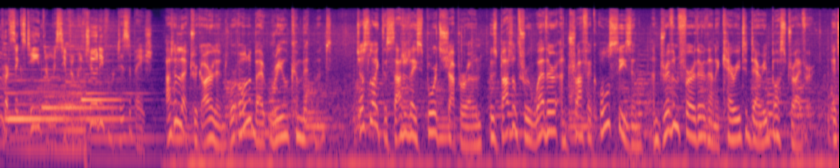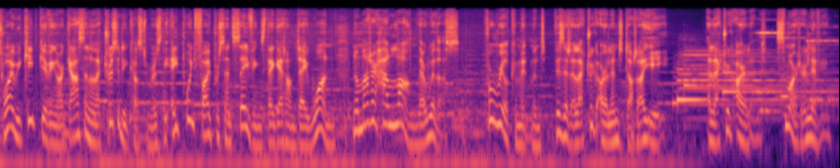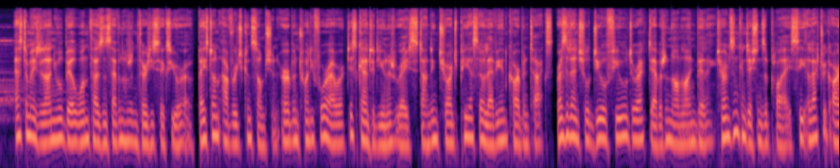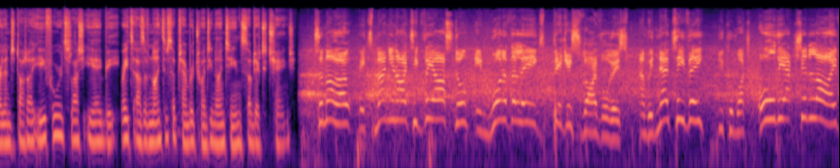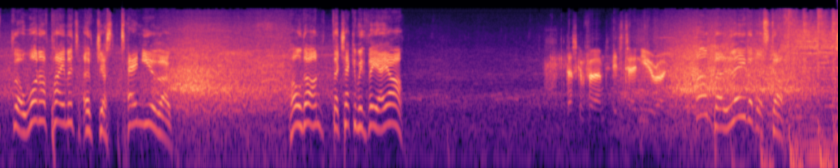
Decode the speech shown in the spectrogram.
September 16th and received a gratuity for participation. At Electric Ireland, we're all about real commitment. Just like the Saturday sports chaperone who's battled through weather and traffic all season and driven further than a Kerry to Derry bus driver. It's why we keep giving our gas and electricity customers the 8.5% savings they get on day one, no matter how long they're with us. For real commitment, visit electricireland.ie. Electric Ireland. Smarter living. Estimated annual bill €1,736 Euro, based on average consumption, urban 24 hour, discounted unit rate, standing charge PSO levy and carbon tax, residential dual fuel direct debit and online billing. Terms and conditions apply. See electricireland.ie forward slash EAB. Rates as of 9th of September 2019, subject to change. Tomorrow, it's Man United v Arsenal in one of the league's biggest rivalries. And with Now TV, you can watch all the action live for a one off payment of just €10. Euro. Hold on, they're checking with VAR. That's confirmed. It's 10 euro. Unbelievable stuff.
